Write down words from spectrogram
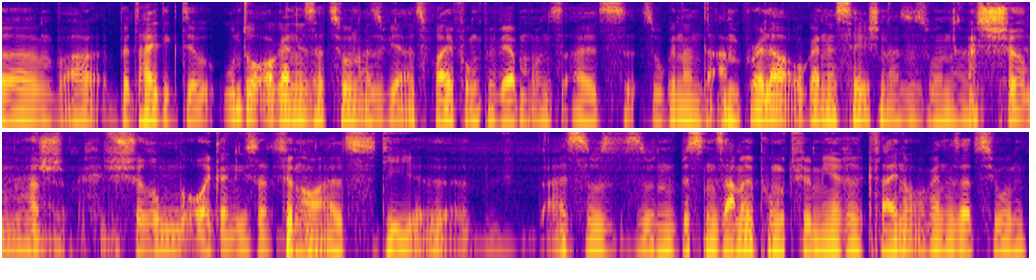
war beteiligte Unterorganisation, also wir als Freifunk bewerben uns als sogenannte Umbrella Organization, also so eine als Schirm, Schirmorganisation. Genau, als die äh, als so, so ein bisschen Sammelpunkt für mehrere kleine Organisationen.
